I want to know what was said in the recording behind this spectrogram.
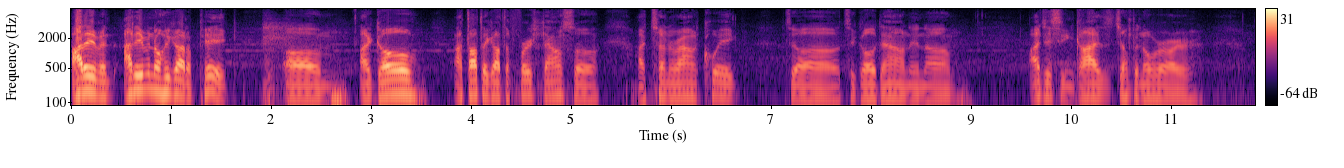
I didn't even I didn't even know he got a pick. Um, I go. I thought they got the first down, so I turned around quick to uh, to go down, and um, I just seen guys jumping over our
